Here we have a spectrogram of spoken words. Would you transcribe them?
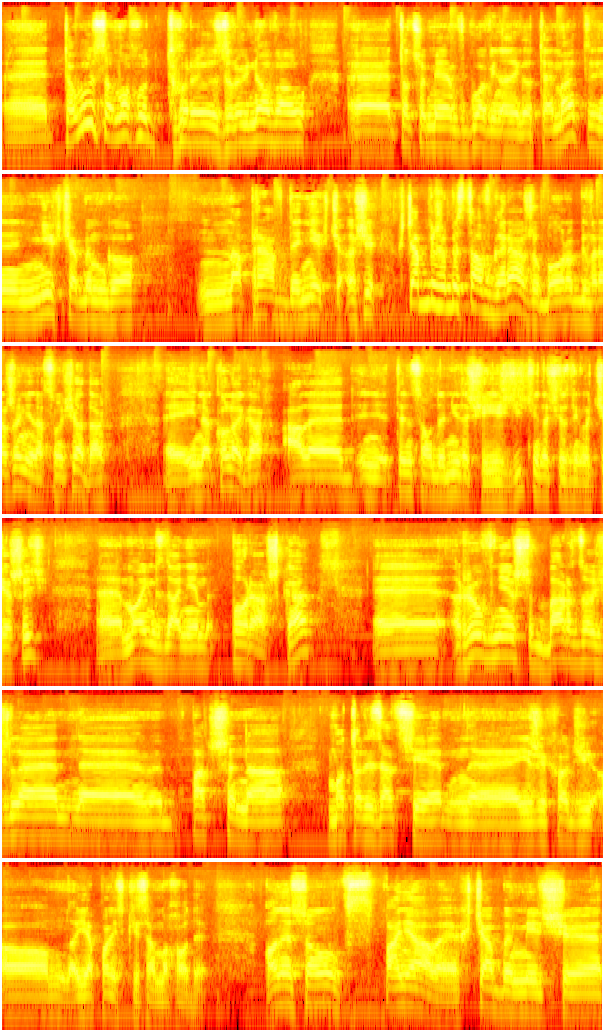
E, To był samochód, który zrujnował e, to, co miałem w głowie na jego temat. E, Nie chciałbym go naprawdę nie chciał. Znaczy, chciałbym, żeby stał w garażu, bo on robi wrażenie na sąsiadach i na kolegach, ale tym samochodem nie da się jeździć, nie da się z niego cieszyć. Moim zdaniem porażka. E, Również bardzo źle e, patrzę na motoryzację, e, jeżeli chodzi o japońskie samochody. One są wspaniałe. Chciałbym mieć e,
